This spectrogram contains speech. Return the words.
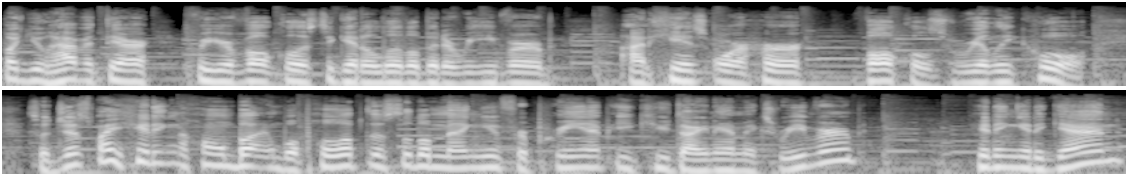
but you have it there for your vocalist to get a little bit of reverb on his or her vocals. Really cool. So just by hitting the home button, we'll pull up this little menu for preamp EQ Dynamics Reverb hitting it again.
